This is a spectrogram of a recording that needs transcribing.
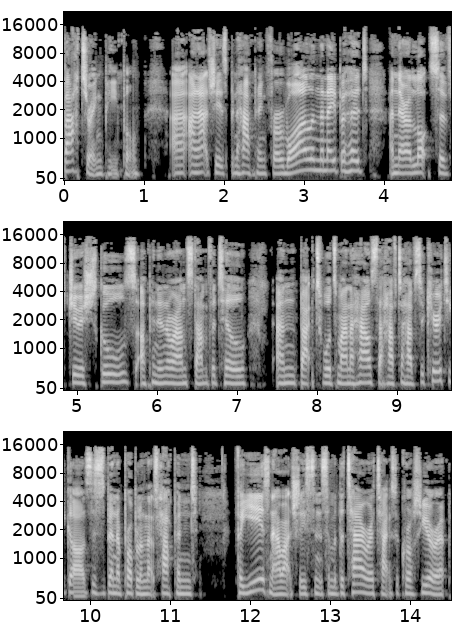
battering people. Uh, and actually, it's been happening for a while in the neighbourhood. And there are lots of Jewish schools up in and around Stamford Hill and back towards Manor House that have to have security guards. This has been a problem that's happened for years now, actually, since some of the terror attacks across Europe.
